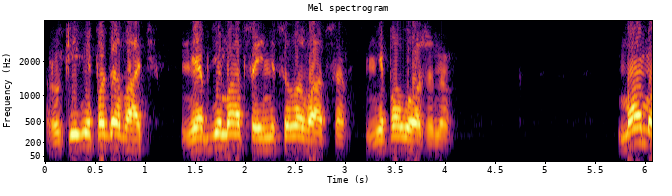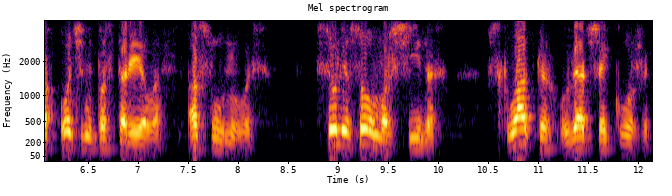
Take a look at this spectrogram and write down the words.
Руки не подавать, не обниматься и не целоваться, не положено. Мама очень постарела, осунулась. Все лицо в морщинах, в складках увядшей кожи.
